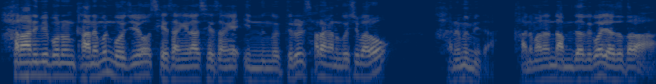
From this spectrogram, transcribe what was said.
하나님이 보는 가늠은 뭐지요? 세상이나 세상에 있는 것들을 사랑하는 것이 바로 가늠입니다. 가늠하는 남자들과 여자들아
